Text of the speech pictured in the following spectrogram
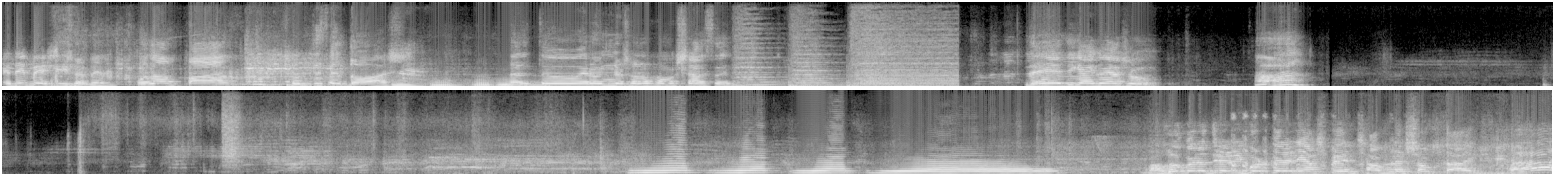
এটি বেশি শোনে। বললাম পাঁচ শুনতেছে দশ। তাহলে তো এর অন্য কোনো সমস্যা আছে। দেখে এদিকে আগে আসো। হ্যাঁ? ভালো করে দুটো রিপোর্ট করে নিয়ে আসবেন সামনের সপ্তাহে। হ্যাঁ?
